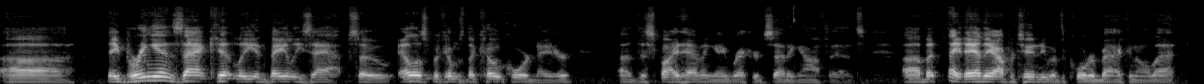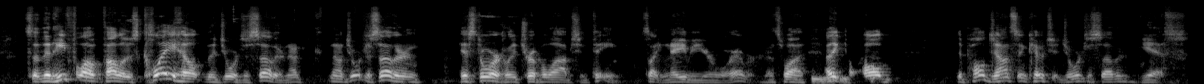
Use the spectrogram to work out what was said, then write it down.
Uh, they bring in Zach Kittley and Bailey Zappe, so Ellis becomes the co-coordinator, uh, despite having a record-setting offense. Uh, but hey, they had the opportunity with the quarterback and all that. So then he follow, follows Clay Helton to Georgia Southern. Now, now Georgia Southern historically triple option team. It's like Navy or wherever. That's why I think Paul did Paul Johnson coach at Georgia Southern? Yes.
